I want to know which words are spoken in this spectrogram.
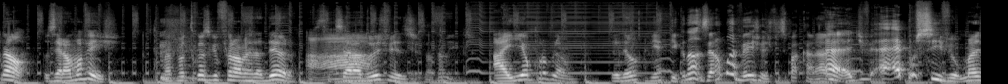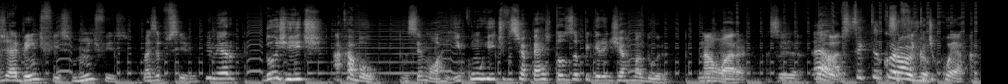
Não, zerar uma vez. Mas pra tu conseguir o final verdadeiro, você tem Ah. que zerar duas vezes. Exatamente. Aí é o problema. Entendeu? Vem a pica. Não, zerar uma vez já é difícil pra caralho. É, é, dif- é possível, mas é bem difícil, muito difícil. Mas é possível. Primeiro, dois hits, acabou. Você morre. E com um hit você já perde todos os upgrades de armadura. Na Uhum. hora. Assim, é. É, porrada. você tem que Você decorar o fica de cueca.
